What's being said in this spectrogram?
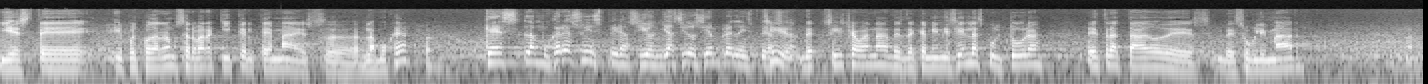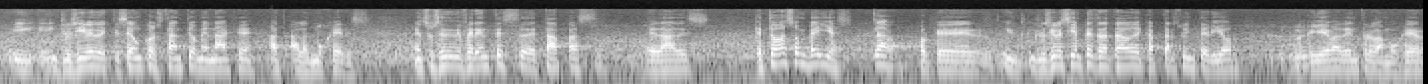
Y, este, y pues podrán observar aquí que el tema es eh, la mujer. Que es, la mujer es su inspiración y ha sido siempre la Sí, inspiración. de- sí, Chavana, desde que me inicié en la escultura he tratado de, de sublimar, y, inclusive de que sea un constante homenaje a, a las mujeres, en sus diferentes etapas, edades, que todas son bellas. Claro. Porque inclusive siempre he tratado de captar su interior, lo que lleva dentro la mujer.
